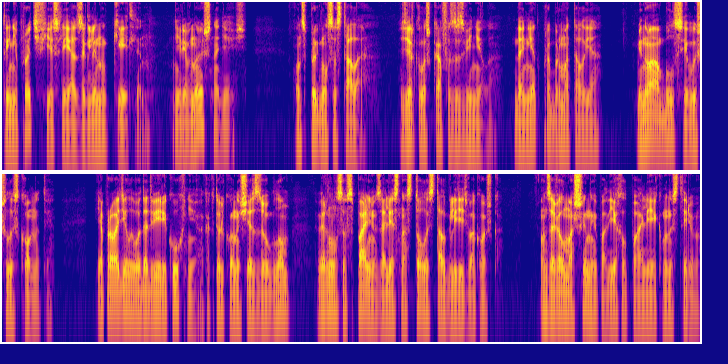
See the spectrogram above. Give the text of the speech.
Ты не против, если я загляну к Кейтлин? Не ревнуешь, надеюсь?» Он спрыгнул со стола. Зеркало шкафа зазвенело. «Да нет», — пробормотал я. Бенуа обулся и вышел из комнаты. Я проводил его до двери кухни, а как только он исчез за углом, вернулся в спальню, залез на стол и стал глядеть в окошко. Он завел машину и подъехал по аллее к монастырю.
